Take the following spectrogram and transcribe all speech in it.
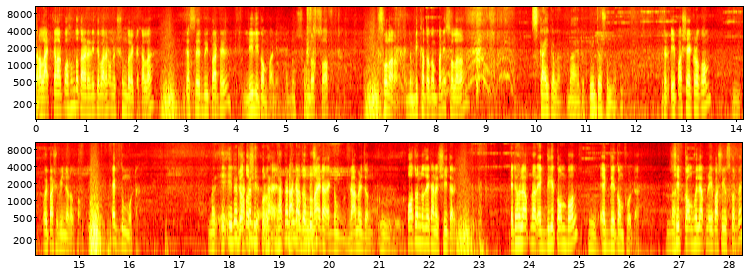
যারা লাইট কালার পছন্দ তারা এটা নিতে পারেন। অনেক সুন্দর একটা কালার এটা হচ্ছে দুই পার্টের লিলি কোম্পানি একদম সুন্দর সফট সোলারন একদম বিখ্যাত কোম্পানি সোলারন স্কাই কালার বা এটা প্রিন্টটা সুন্দর। এটার এই পাশে একরকম ওই পাশে ভিন্ন রকম। একদম মোটা। মানে এটা যত শীত হ্যাঁ, ঢাকার ঢাকার জন্য না এটা একদম গ্রামের জন্য। প্রচণ্ড যেখানে শীত আর কি। এটা হলো আপনার একদিকে কম্বল একদিকে কমফোর্টার শীত কম হলে আপনি এই পাশে ইউজ করবেন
